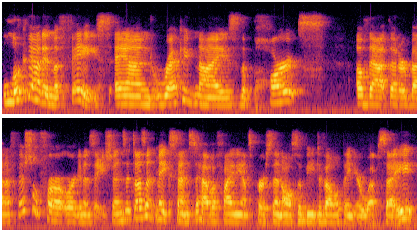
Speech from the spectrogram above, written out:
look that in the face and recognize the parts of that that are beneficial for our organizations. It doesn't make sense to have a finance person also be developing your website,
